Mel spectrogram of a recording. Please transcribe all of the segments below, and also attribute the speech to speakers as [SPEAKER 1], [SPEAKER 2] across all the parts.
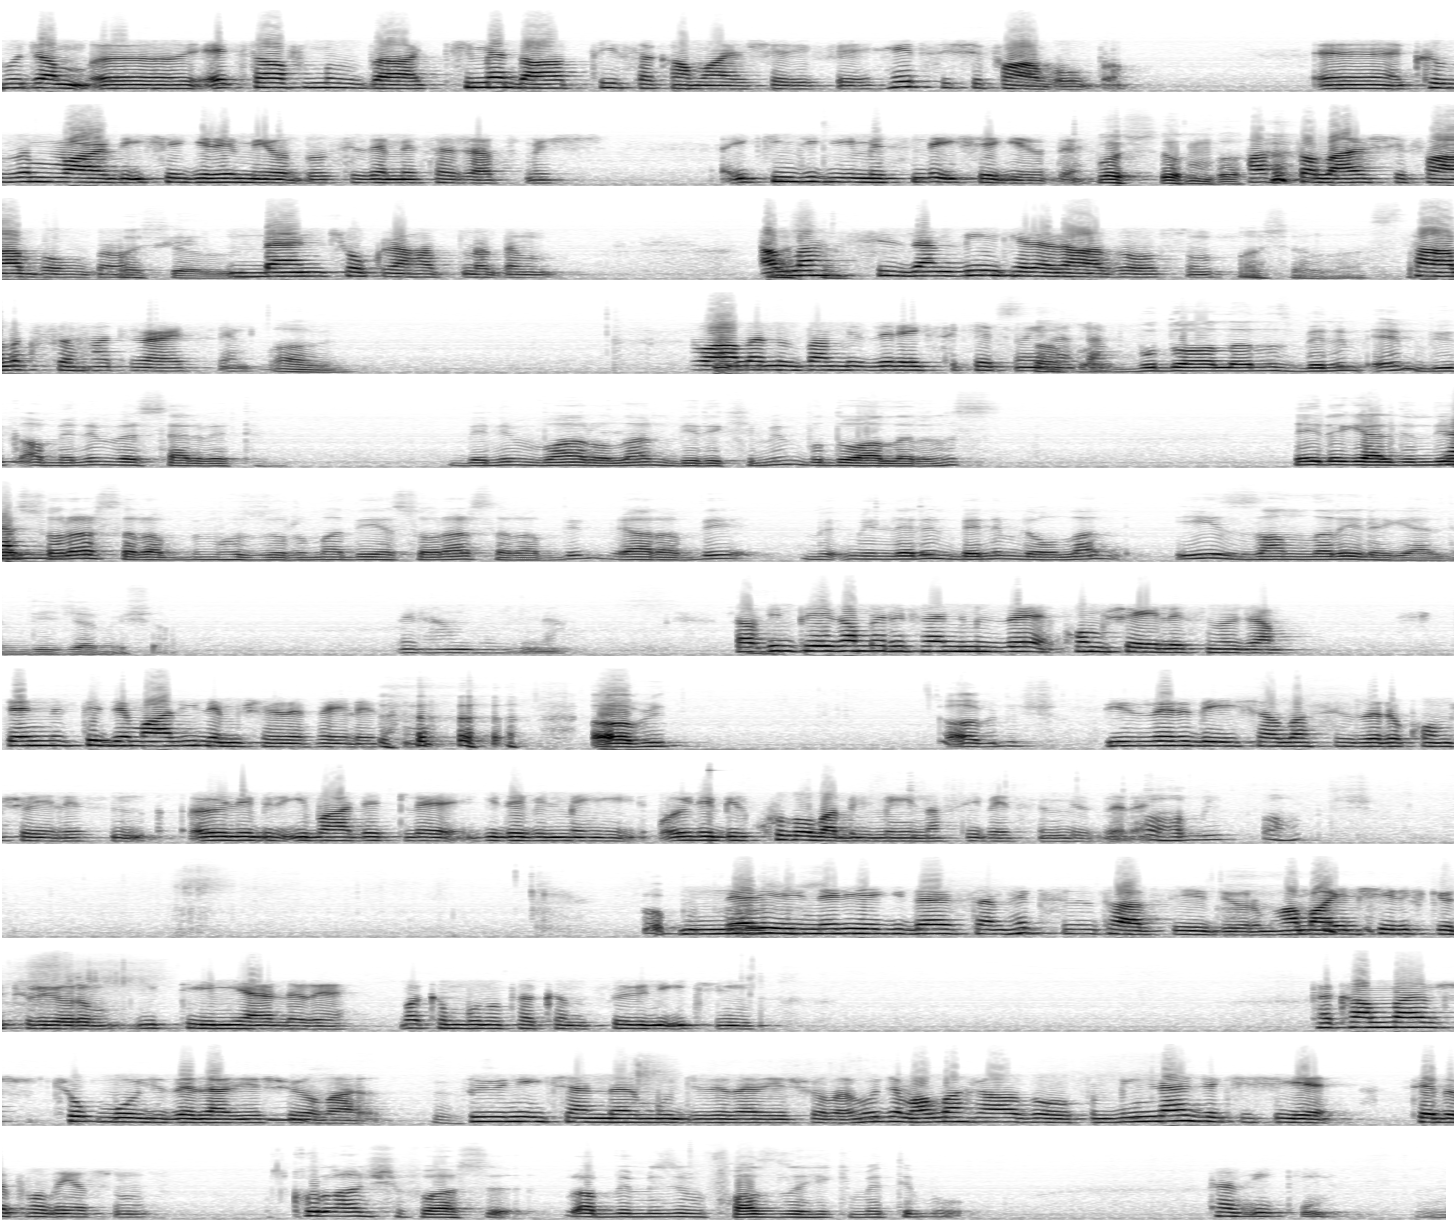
[SPEAKER 1] Hocam e, etrafımızda kime dağıttıysa Kamal Şerif'i hepsi şifa buldu. E, kızım vardı işe giremiyordu size mesaj atmış. İkinci giymesinde işe girdi.
[SPEAKER 2] Maşallah.
[SPEAKER 1] Hastalar şifa buldu.
[SPEAKER 2] Maşallah.
[SPEAKER 1] Ben çok rahatladım. Allah
[SPEAKER 2] Maşallah.
[SPEAKER 1] sizden bin kere razı olsun.
[SPEAKER 2] Maşallah.
[SPEAKER 1] Sağlık, sıhhat versin.
[SPEAKER 2] Amin.
[SPEAKER 1] Dualarınızdan bizleri eksik etmeyin hocam.
[SPEAKER 2] Bu dualarınız benim en büyük amenim ve servetim. Benim var olan birikimim bu dualarınız. Neyle geldin diye
[SPEAKER 1] Ya-
[SPEAKER 2] sorarsa Rabbim huzuruma diye sorarsa Rabbim Ya Rabbi müminlerin benimle olan iyi zanlarıyla geldim diyeceğim inşallah.
[SPEAKER 1] Elhamdülillah. Rabbim Peygamber Efendimiz'e komşu eylesin hocam. Cennette cemaliyle müşerref eylesin.
[SPEAKER 2] Amin. Amin.
[SPEAKER 1] Bizleri de inşallah sizlere komşu eylesin. Öyle bir ibadetle gidebilmeyi, öyle bir kul olabilmeyi nasip etsin bizlere.
[SPEAKER 2] Amin. Amin. Rabbim
[SPEAKER 1] Nereye nereye gidersem hepsini tavsiye ediyorum. Hamayil Şerif götürüyorum gittiğim yerlere. Bakın bunu takın, suyunu için. Takanlar çok mucizeler yaşıyorlar. Suyunu içenler mucizeler yaşıyorlar. Hocam Allah razı olsun. Binlerce kişiye sebep oluyorsunuz.
[SPEAKER 2] Kur'an şifası Rabbimizin fazlı hikmeti bu.
[SPEAKER 1] Tabii ki.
